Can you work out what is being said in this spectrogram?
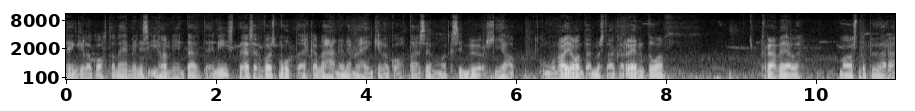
henkilökohtainen ei menisi ihan niin täyteen niistä ja sen voisi muuttaa ehkä vähän enemmän henkilökohtaisemmaksi myös. Ja kun mun ajo on tämmöistä aika rentoa, gravel, maastopyörä,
